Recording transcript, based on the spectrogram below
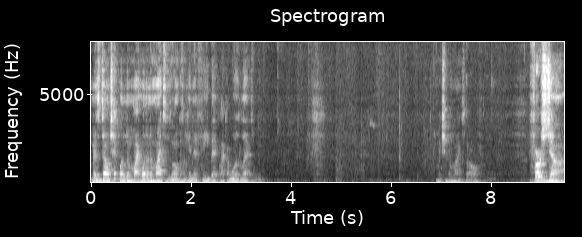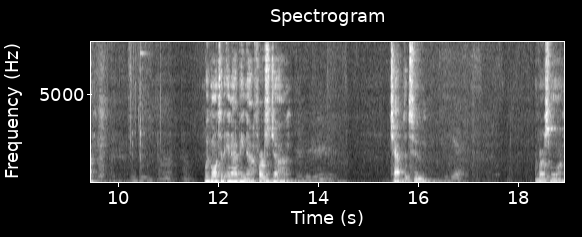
Mr. John, check one of the mic. One of the mics is on because I'm getting that feedback like I was last week. Make sure the mics are off. First John we're going to the NIV now. First John, chapter 2, verse 1.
